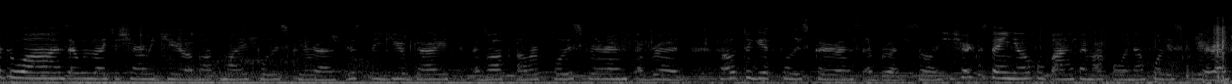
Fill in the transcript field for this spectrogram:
everyone, I would like to share with you about my police clearance. This video guys is about our police clearance abroad. How to get police clearance abroad. So, i-share ko sa inyo kung paano tayo makakuha ng police clearance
